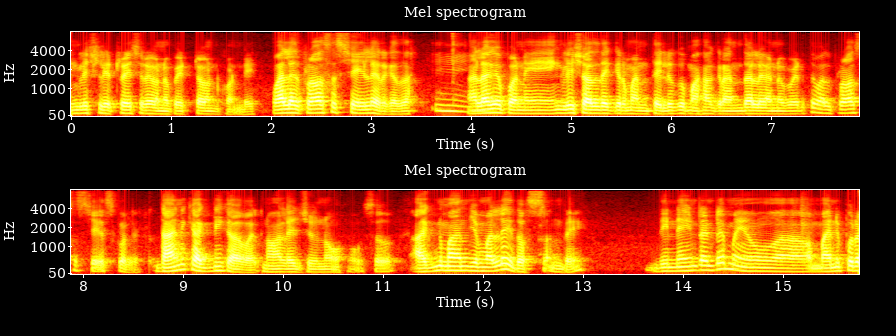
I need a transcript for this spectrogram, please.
ఇంగ్లీష్ లిటరేచర్ ఏమైనా పెట్టాం అనుకోండి వాళ్ళు అది ప్రాసెస్ చేయలేరు కదా. అలాగే పని ఇంగ్లీష్ వాళ్ళ దగ్గర మన తెలుగు మహా గ్రంథాలు ఏమైనా పెడితే వాళ్ళు ప్రాసెస్ చేసుకోలేరు. దానికి అగ్ని కావాలి నాలెడ్జ్ నోహో సో అగ్నిమాంద్యం వల్ల ఇది వస్తుంది. దీన్ని ఏంటంటే మేము మణిపుర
